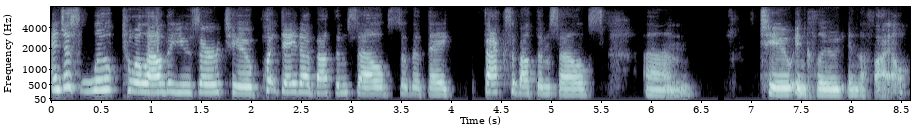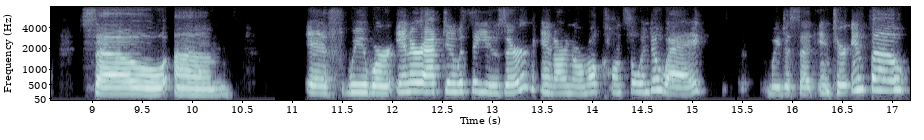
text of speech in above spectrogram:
and just loop to allow the user to put data about themselves so that they facts about themselves um, to include in the file. So um, if we were interacting with the user in our normal console window way, we just said enter info,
